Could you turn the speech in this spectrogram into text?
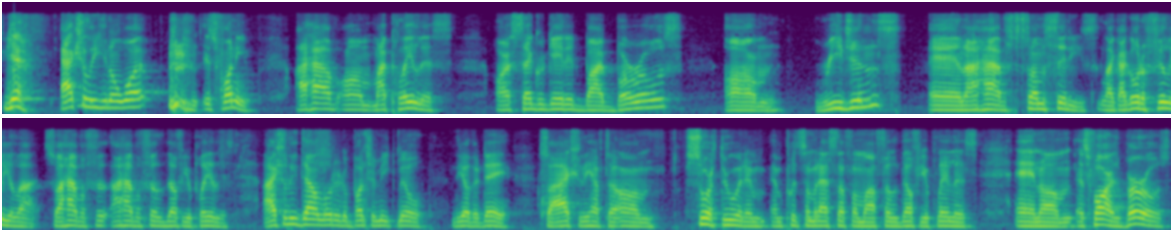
Yeah, actually, you know what? it's funny. I have um my playlists are segregated by boroughs, um, regions, and I have some cities. Like I go to Philly a lot, so I have a I have a Philadelphia playlist. I actually downloaded a bunch of Meek Mill the other day, so I actually have to um sort through it and, and put some of that stuff on my Philadelphia playlist. And um as far as boroughs,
